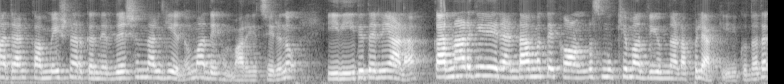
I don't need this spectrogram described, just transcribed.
മാറ്റാൻ കമ്മീഷണർക്ക് നിർദ്ദേശം നൽകിയെന്നും അദ്ദേഹം അറിയിച്ചിരുന്നു. ഈ രീതി തന്നെയാണ് കർണാടകയിലെ രണ്ടാമത്തെ കോൺഗ്രസ് മുഖ്യമന്ത്രിയും നടപ്പിലാക്കിയിരിക്കുന്നത്.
